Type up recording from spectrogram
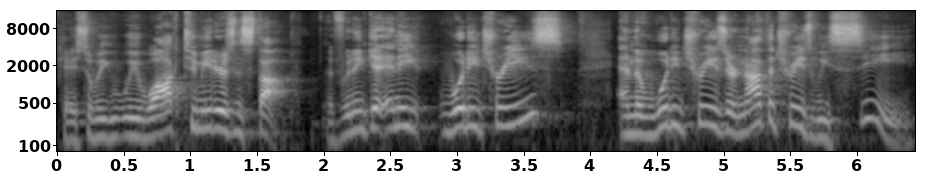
Okay, so we, we walk two meters and stop. If we didn't get any woody trees, and the woody trees are not the trees we see,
